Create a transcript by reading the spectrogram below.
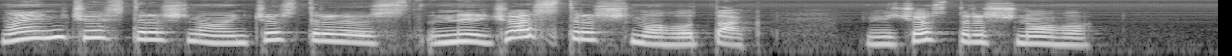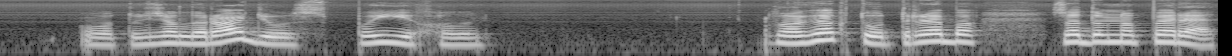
ну нічого страшного, нічого, страш... нічого страшного. Так. Нічого страшного. От, взяли радіус, поїхали. Так, як тут? Треба задом наперед.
